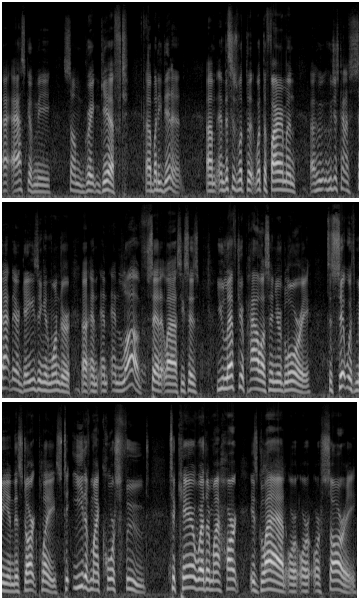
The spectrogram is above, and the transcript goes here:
uh, ask of me some great gift, uh, but he didn't. Um, and this is what the, what the fireman uh, who, who just kind of sat there gazing in wonder uh, and, and, and love said at last, he says, You left your palace and your glory to sit with me in this dark place, to eat of my coarse food, to care whether my heart is glad or, or, or sorry.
